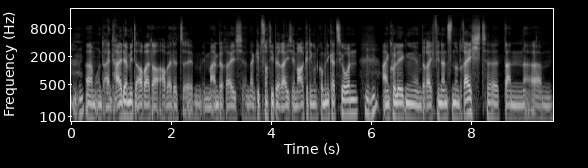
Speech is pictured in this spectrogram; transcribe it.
Mhm. Ähm, und ein Teil der Mitarbeiter arbeitet ähm, in meinem Bereich. Und dann gibt's noch die Bereiche Marketing und Kommunikation, mhm. ein Kollegen im Bereich Finanzen und Recht, äh, dann ähm,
